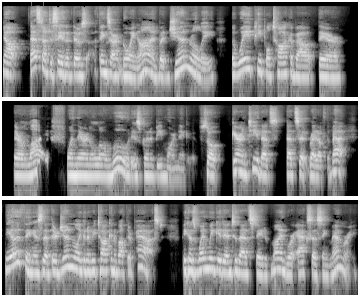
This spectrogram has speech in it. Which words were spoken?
Now, that's not to say that those things aren't going on, but generally the way people talk about their their life when they're in a low mood is going to be more negative. So guarantee that's that's it right off the bat. The other thing is that they're generally going to be talking about their past because when we get into that state of mind, we're accessing memory.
